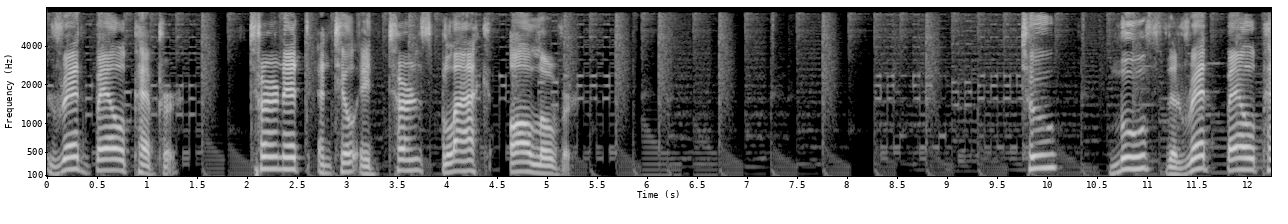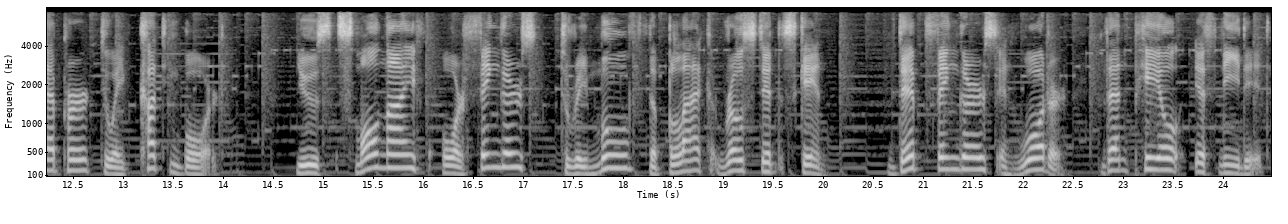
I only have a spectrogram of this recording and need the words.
red bell pepper. Turn it until it turns black all over. 2. Move the red bell pepper to a cutting board. Use small knife or fingers to remove the black roasted skin. Dip fingers in water then peel if needed.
